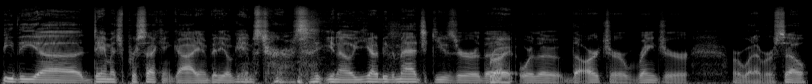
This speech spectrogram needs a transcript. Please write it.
be the uh, damage per second guy in video games terms. you know, you got to be the magic user or the Right. or the the archer, ranger, or whatever. So,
